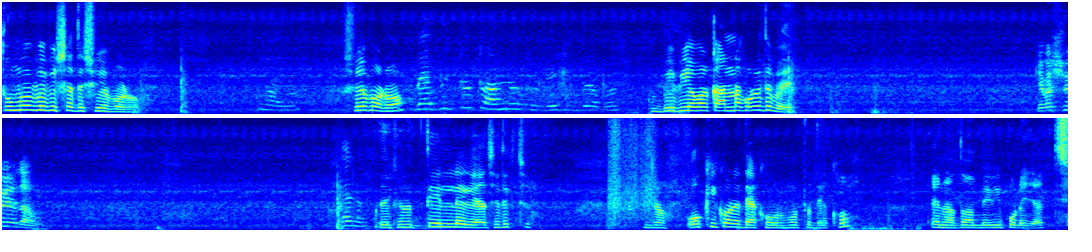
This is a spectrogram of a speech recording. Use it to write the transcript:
তুমিও বেবির সাথে শুয়ে পড়ো। শুয়ে পড়ো বেবি আবার কান্না করে দেবে? এবার শুয়ে দাও। এখানে তেল লেগে আছে দেখছ? যাও ও কি করে দেখো? ওর মতো দেখো। এ না তোমার বেবি পড়ে যাচ্ছে।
